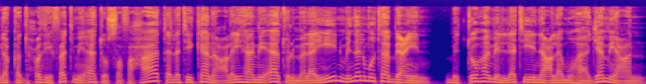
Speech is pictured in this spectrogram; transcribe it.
لقد حذفت مئات الصفحات التي كان عليها مئات الملايين من المتابعين بالتهم التي نعلمها جميعا.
